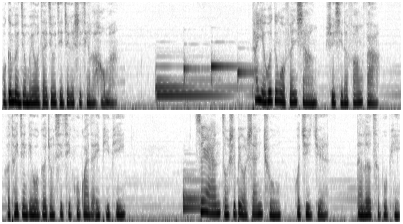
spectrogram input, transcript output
我根本就没有在纠结这个事情了，好吗？他也会跟我分享学习的方法。和推荐给我各种稀奇古怪的 APP，虽然总是被我删除或拒绝，但乐此不疲。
